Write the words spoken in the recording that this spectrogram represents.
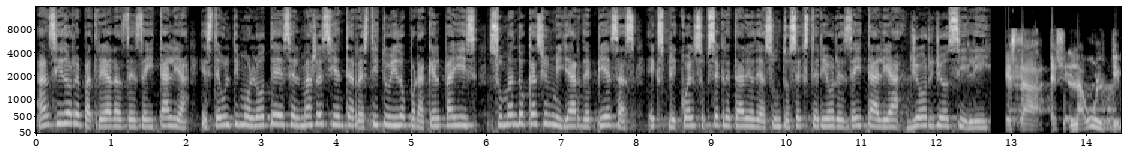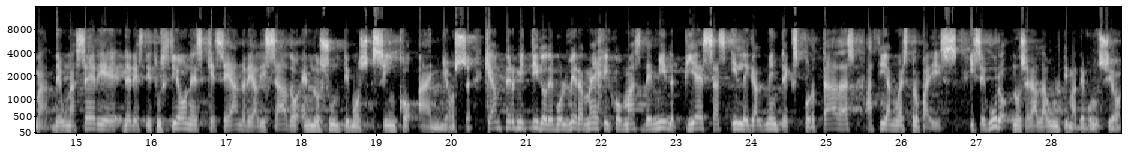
han sido repatriadas desde Italia. Este último lote es el más reciente restituido por aquel país, sumando casi un millar de piezas, explicó el subsecretario de Asuntos Exteriores de Italia, Giorgio Sili. Esta es la última de una serie de restituciones que se han realizado en los últimos cinco años, que han permitido devolver a México más de mil piezas ilegalmente exportadas hacia nuestro país. Y seguro no será la última devolución.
